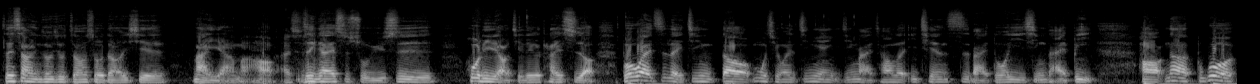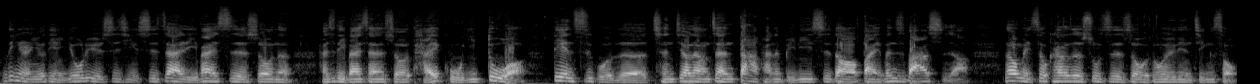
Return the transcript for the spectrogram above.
在上一周就遭受到一些卖压嘛，哈，这应该是属于是获利了结的一个态势哦。不过外资累计到目前为止，今年已经买超了一千四百多亿新台币。好，那不过令人有点忧虑的事情是在礼拜四的时候呢，还是礼拜三的时候，台股一度哦。电子股的成交量占大盘的比例是到百分之八十啊！那我每次我看到这个数字的时候，我都会有点惊悚，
